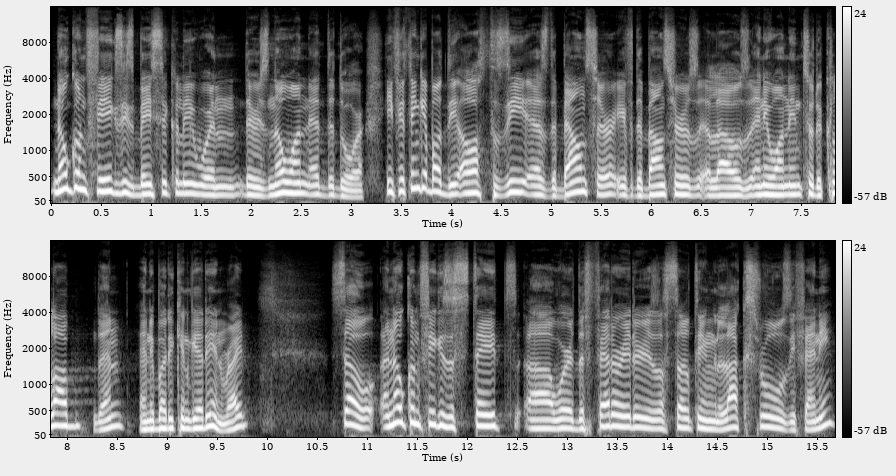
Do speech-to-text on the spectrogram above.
no configs is basically when there is no one at the door. If you think about the auth z as the bouncer, if the bouncer allows anyone into the club, then anybody can get in, right? So, a no config is a state uh, where the federator is asserting lax rules, if any,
